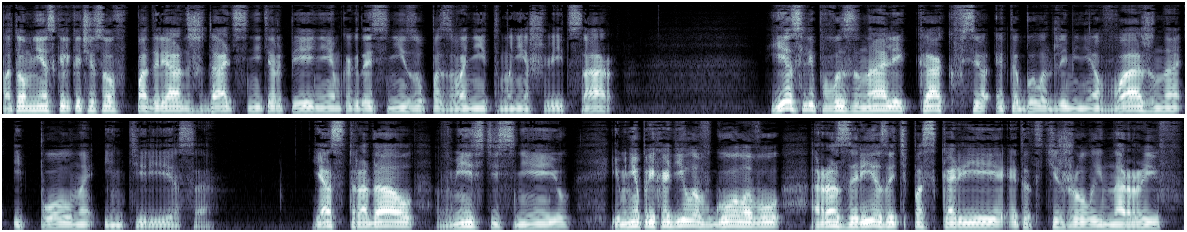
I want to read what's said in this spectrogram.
Потом несколько часов подряд ждать с нетерпением, когда снизу позвонит мне швейцар. Если б вы знали, как все это было для меня важно и полно интереса. Я страдал вместе с нею, и мне приходило в голову разрезать поскорее этот тяжелый нарыв,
